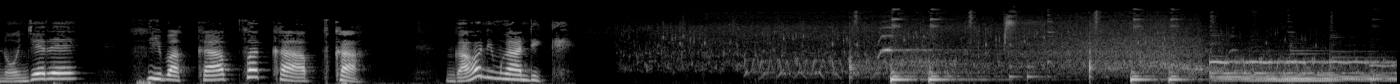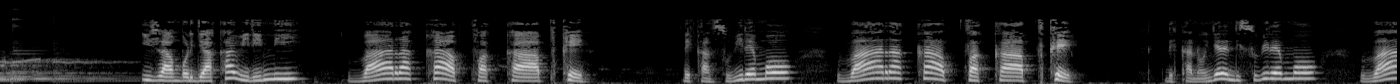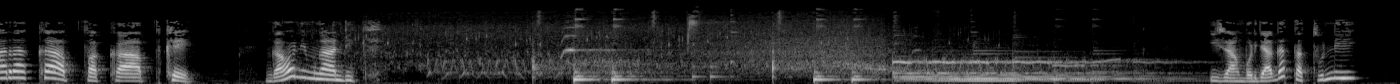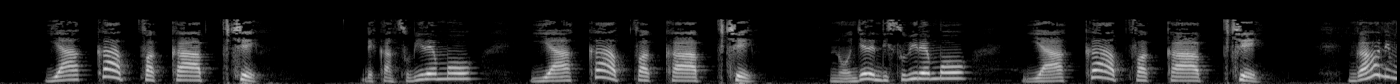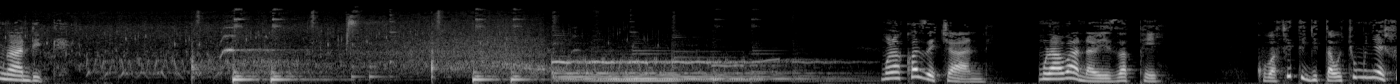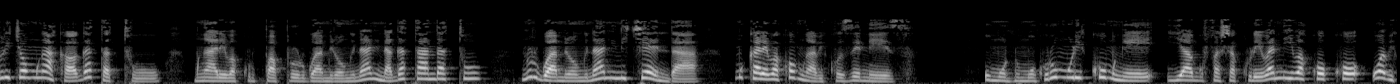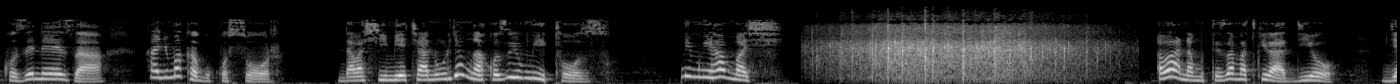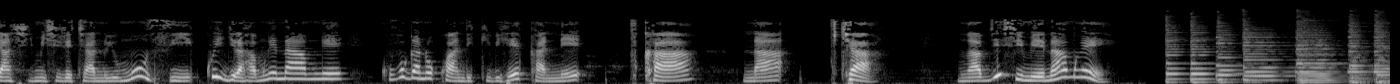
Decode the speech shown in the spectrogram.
nongere ntibakapfakapfa ngaho nimwandike. Ijambo rya kabiri ni barakapfakapwe reka nsubiremo barakapfakapwe reka nongere ndisubiremo barakapfakapwe ngaho nimwandike. Ijambo rya gatatu ni yakapfakapye reka nsubiremo yakapfakapye nongere ndisubiremo. Yakapfakapye ngaho nimwandike. Murakoze cyane. Muri abana beza pe. Ku bafite igitabo cy'umunyeshuri cyo mu mwaka wa gatatu mwareba ku rupapuro rwa mirongo inani na gatandatu n'urwa mirongo inani n'icyenda mukareba ko mwabikoze neza. Umuntu mukuru muri kumwe yagufasha kureba niba koko wabikoze neza hanyuma akagukosora. Ndabashimiye cyane uburyo mwakoze uyu mwitozo. Nimwihe amashyi abana muteze amatwi radiyo byanshimishije cyane uyu munsi kwigira hamwe namwe kuvuga no kwandika ibihekane pka na pya mwabyishimiye namwe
